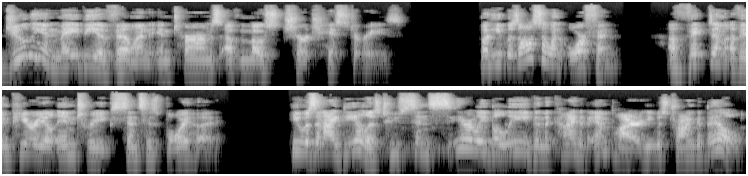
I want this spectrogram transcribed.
Julian may be a villain in terms of most church histories, but he was also an orphan, a victim of imperial intrigues since his boyhood. He was an idealist who sincerely believed in the kind of empire he was trying to build.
